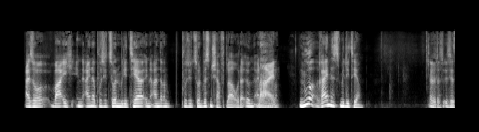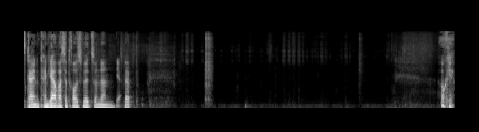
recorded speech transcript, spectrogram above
Also war ich in einer Position Militär, in einer anderen Position Wissenschaftler oder irgendein Nein. anderer? Nur reines Militär. Also das ist jetzt kein, kein Ja, was da draus wird, sondern Ja. bleibt Okay.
